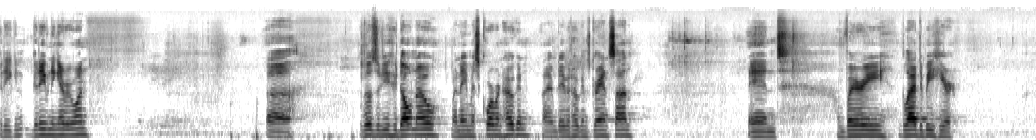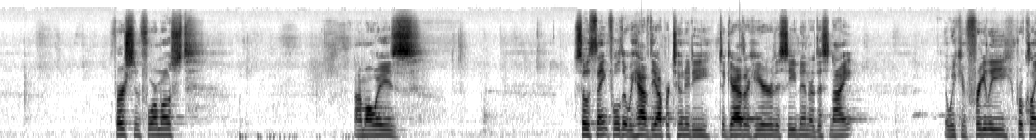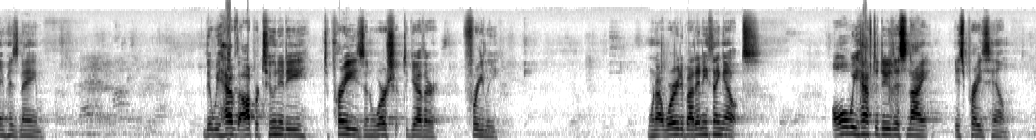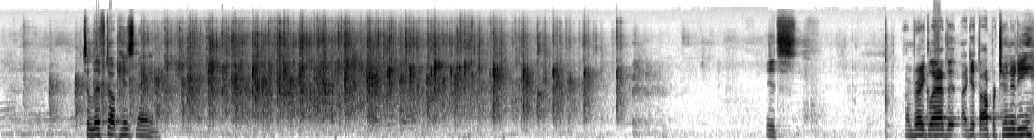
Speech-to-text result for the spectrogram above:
Good evening, good evening everyone. Uh, for those of you who don't know, my name is Corban Hogan. I am David Hogan's grandson. And I'm very glad to be here. First and foremost, I'm always so thankful that we have the opportunity to gather here this evening or this night and we can freely proclaim his name. That we have the opportunity to praise and worship together freely. We're not worried about anything else. All we have to do this night is praise him, to lift up his name. It's I'm very glad that I get the opportunity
